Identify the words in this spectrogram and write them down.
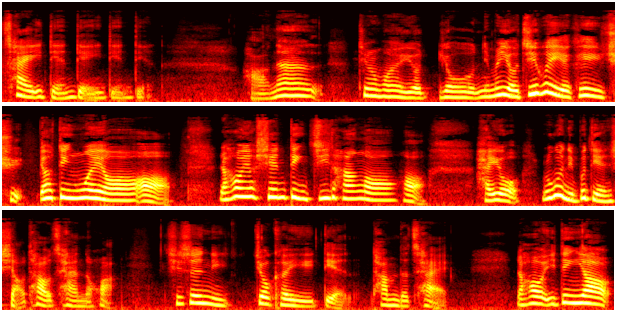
菜一点点一点点。好，那。听众朋友有有，你们有机会也可以去，要定位哦哦，然后要先订鸡汤哦哦，还有如果你不点小套餐的话，其实你就可以点他们的菜，然后一定要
